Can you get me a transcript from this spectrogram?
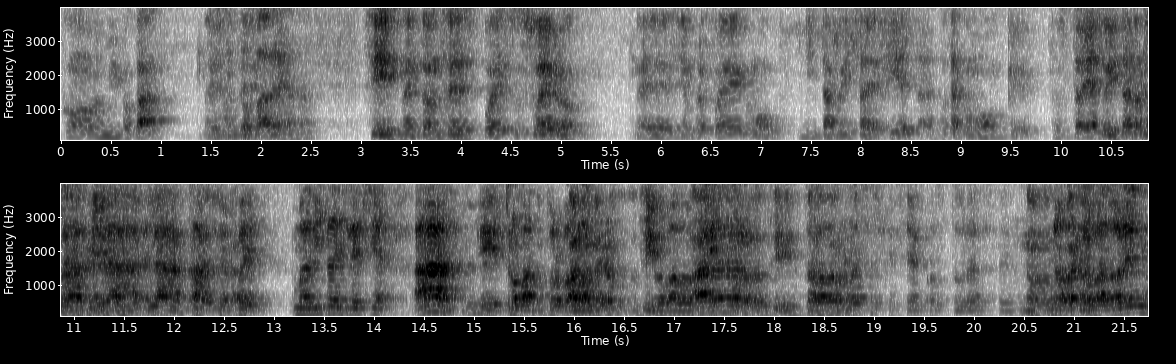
con mi papá. Tu Este, santo padre, ajá. Sí, entonces pues su suegro eh, siempre fue como guitarrista de fiesta, o sea, como que pues traía su guitarra La, la, se ponía a la, Maldita dislexia. Ah, eh, trova- trovador. ¿Palomero? Sí. Trovador. Ah, Eso. sí. Trovador no es el que hacía costuras. en- No, No, bueno, trovador en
